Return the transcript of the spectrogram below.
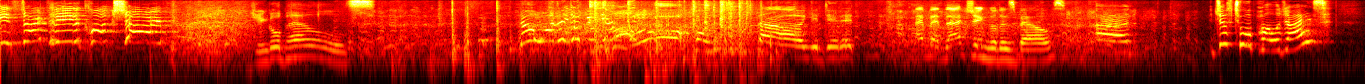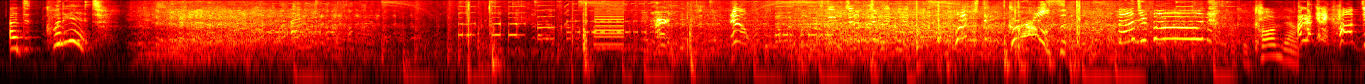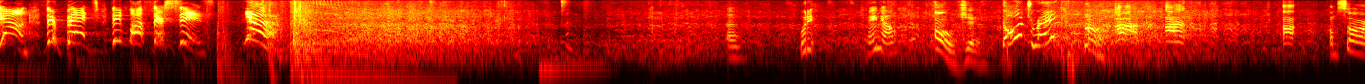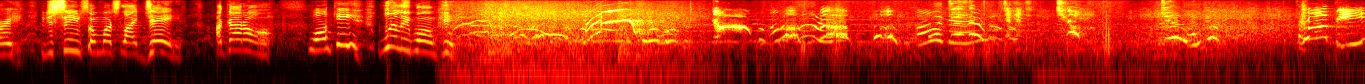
It starts at eight o'clock sharp. Jingle bells. No, Andre, don't be Oh, you did it. I bet that jingled his bells. Uh, just to apologize and quit it. Watch the girls! Found! Okay, calm down. I'm not gonna calm down! They're bent! They've lost their sizz! Yeah! Uh, What do you... Hey, now. Oh, Jade. Andre! I, I, I, I'm sorry. You just seem so much like Jade. I got all Wonky? Willy Wonky. Robbie!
